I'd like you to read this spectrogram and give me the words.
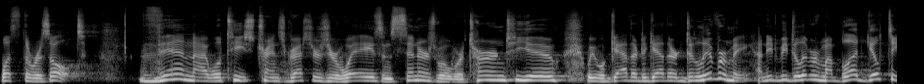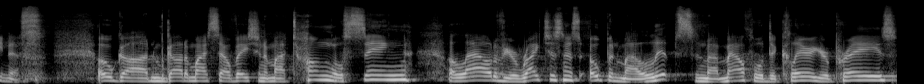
What's the result? Then I will teach transgressors your ways, and sinners will return to you. We will gather together. Deliver me. I need to be delivered from my blood guiltiness. O God, God of my salvation, and my tongue will sing aloud of your righteousness. Open my lips, and my mouth will declare your praise.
